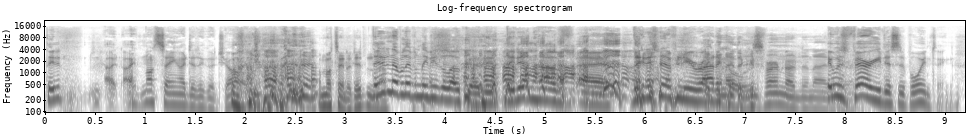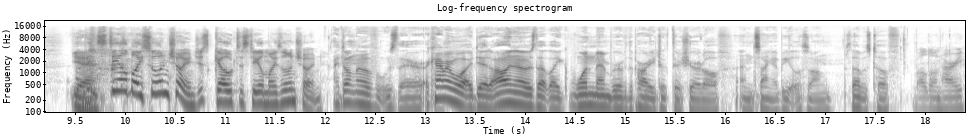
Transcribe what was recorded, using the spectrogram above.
They didn't. I, I'm not saying I did a good job. I'm not saying I didn't. They didn't have Live and Leave the Loca. They, they didn't have. Uh, they didn't have New I can neither Radicals. confirm nor deny. It was that. very disappointing. yeah. Steal My Sunshine. Just go to Steal My Sunshine. I don't know if it was there. I can't remember what I did. All I know is that like one member of the party took their shirt off and sang a Beatles song. So that was tough. Well done, Harry.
